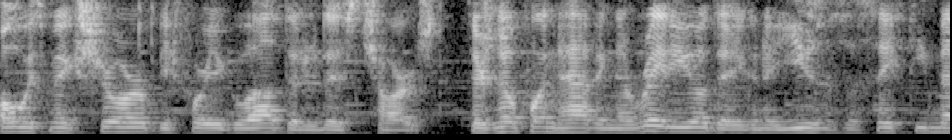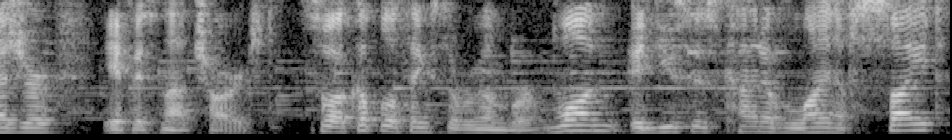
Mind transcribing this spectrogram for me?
Always make sure before you go out that it is charged. There's no point in having a radio that you're going to use as a safety measure if it's not charged. So a couple of things to remember. One, it uses kind of line of sight.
